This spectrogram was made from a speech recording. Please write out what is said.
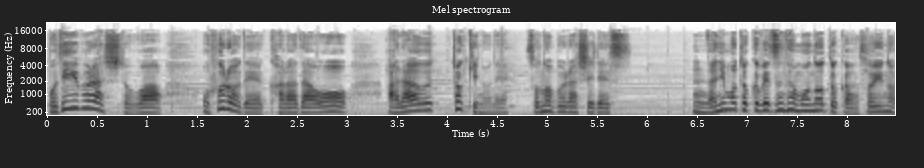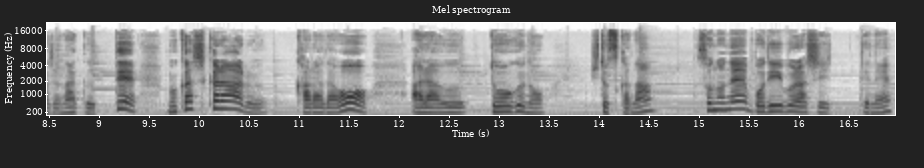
ボディブラシとはお風呂で体を洗う時のねそのブラシです。何も特別なものとかそういうのじゃなくって昔からある体を洗う道具の一つかなそのねボディブラシってね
